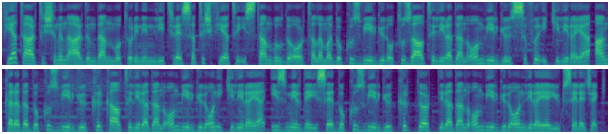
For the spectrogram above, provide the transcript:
Fiyat artışının ardından motorinin litre satış fiyatı İstanbul'da ortalama 9,36 liradan 10,02 liraya, Ankara'da 9,46 liradan 10,12 liraya, İzmir'de ise 9,44 liradan 10,10 liraya yükselecek.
